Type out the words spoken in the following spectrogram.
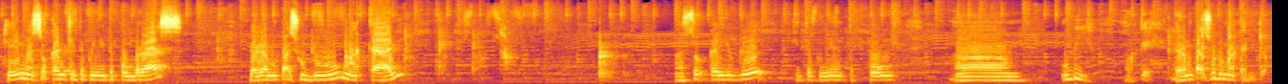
Okey, masukkan kita punya tepung beras dalam 4 sudu makan. Masukkan juga kita punya tepung um, ubi. Okey, dalam 4 sudu makan juga.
